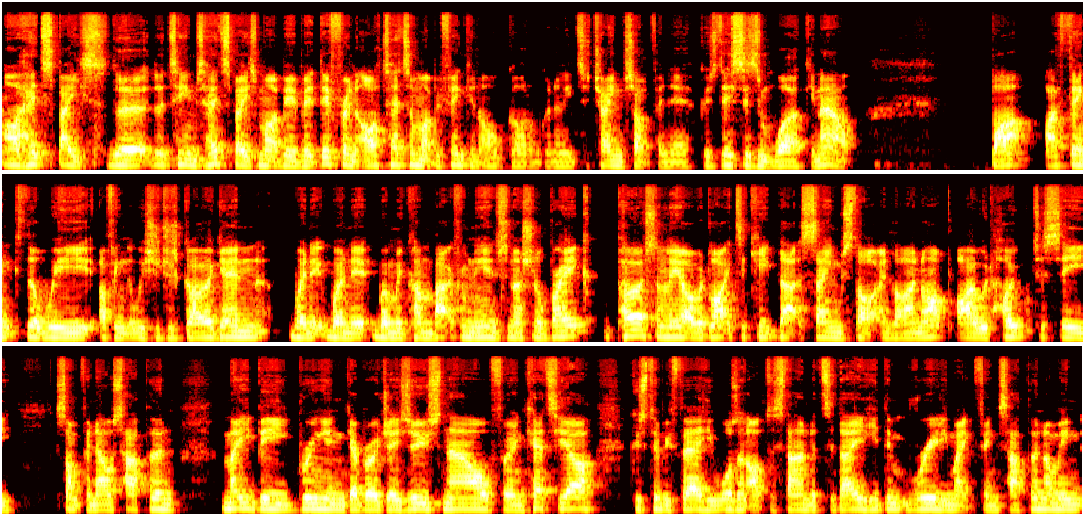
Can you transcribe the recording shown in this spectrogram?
our headspace, the the team's headspace might be a bit different. Arteta might be thinking, "Oh God, I'm going to need to change something here because this isn't working out." But I think that we, I think that we should just go again when it when it when we come back from the international break. Personally, I would like to keep that same starting lineup. I would hope to see something else happen. Maybe bring in Gabriel Jesus now for Nketiah, because to be fair, he wasn't up to standard today. He didn't really make things happen. I mean,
